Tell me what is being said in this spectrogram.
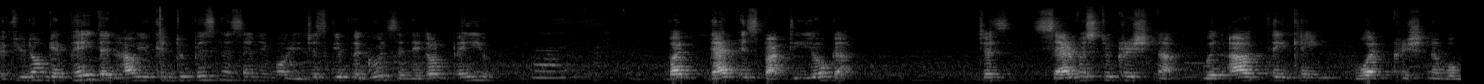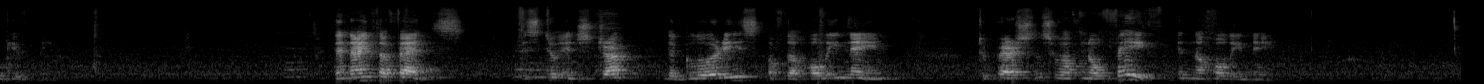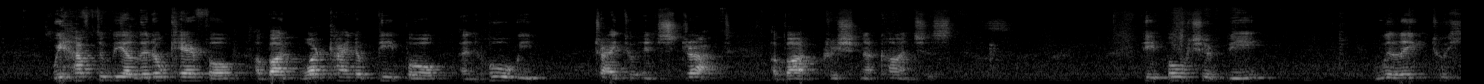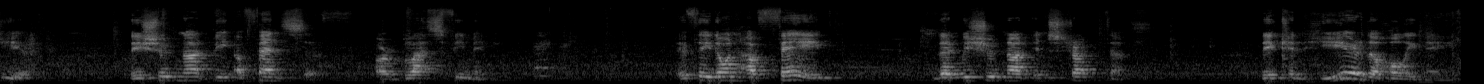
If you don't get paid, then how you can do business anymore? You just give the goods and they don't pay you. But that is bhakti yoga. Just service to Krishna without thinking what Krishna will give me. The ninth offense is to instruct the glories of the holy name to persons who have no faith in the holy name. We have to be a little careful about what kind of people and who we try to instruct about Krishna consciousness. People should be willing to hear. They should not be offensive or blaspheming. If they don't have faith, then we should not instruct them. They can hear the holy name.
